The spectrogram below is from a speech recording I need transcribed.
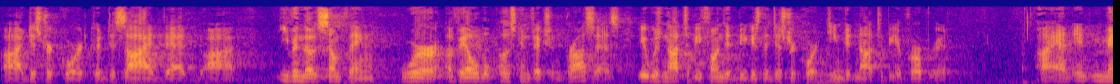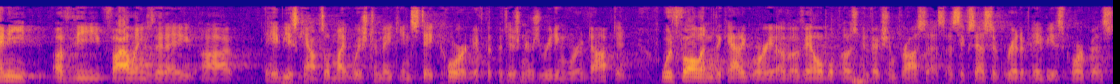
uh, district court could decide that uh, even though something were available post-conviction process, it was not to be funded because the district court deemed it not to be appropriate. Uh, and in many of the filings that a uh, habeas counsel might wish to make in state court if the petitioner's reading were adopted would fall into the category of available post-conviction process, a successive writ of habeas corpus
